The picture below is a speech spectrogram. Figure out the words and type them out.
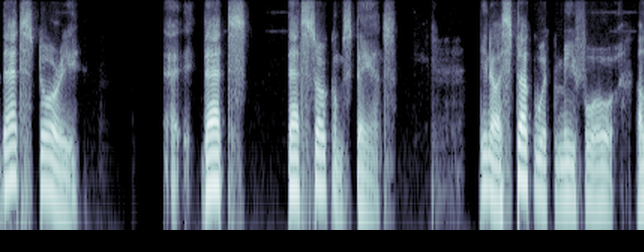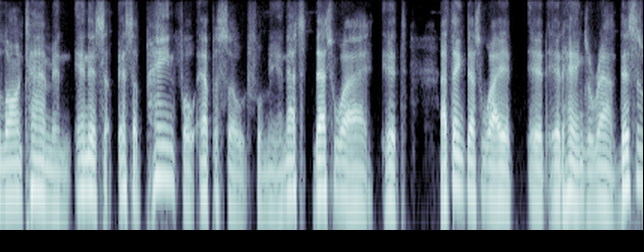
that story, uh, that's that circumstance, you know, it stuck with me for a long time and and it's a it's a painful episode for me and that's that's why it i think that's why it it it hangs around. This is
